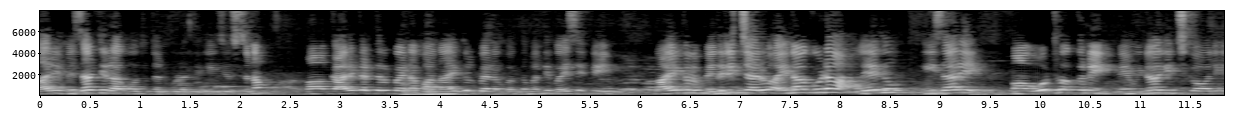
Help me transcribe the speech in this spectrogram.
భారీ మెజార్టీ రాబోతుందని కూడా తెలియజేస్తున్నాం. మా కార్యకర్తల పైన మా నాయకుల పైన కొంతమంది వైసీపీ నాయకులు బెదిరించారు. అయినా కూడా లేదు. ఈసారి మా ఓటు హక్కుని మేము వినియోగించుకోవాలి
